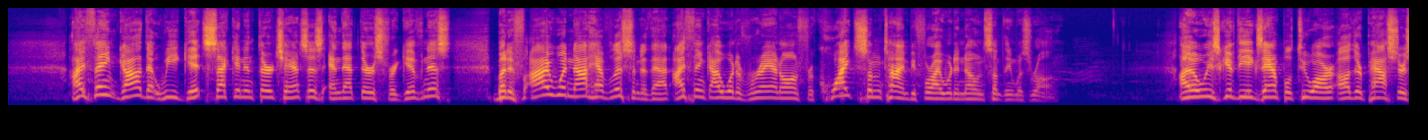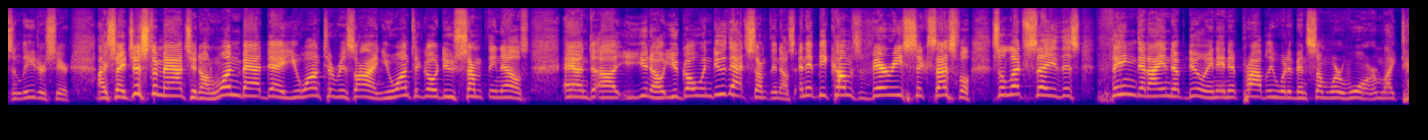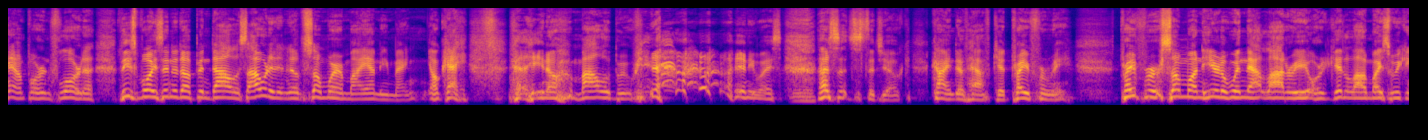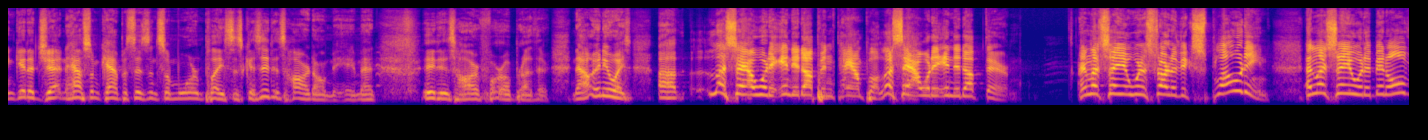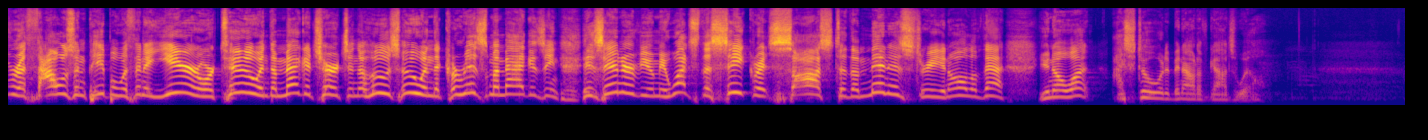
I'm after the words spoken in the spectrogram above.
I thank God that we get second and third chances and that there's forgiveness. But if I would not have listened to that, I think I would have ran on for quite some time before I would have known something was wrong. I always give the example to our other pastors and leaders here. I say, just imagine on one bad day, you want to resign, you want to go do something else, and uh, you know, you go and do that something else, and it becomes very successful. So let's say this thing that I end up doing, and it probably would have been somewhere warm, like Tampa or in Florida. These boys ended up in Dallas. I would have ended up somewhere in Miami, man. Okay, you know, Malibu. Anyways, that's just a joke, kind of half kid. Pray for me. Pray for someone here to win that lottery or get a lot of money so we can get a jet and have some campuses in some warm places because it is hard on me. Amen. It is hard for a brother. Now, anyways, uh, let's say I would have ended up in Tampa. Let's say I would have ended up there. And let's say it would have started exploding. And let's say it would have been over a thousand people within a year or two, and the megachurch and the who's who and the Charisma magazine is interviewing me. What's the secret sauce to the ministry and all of that? You know what? I still would have been out of God's will.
